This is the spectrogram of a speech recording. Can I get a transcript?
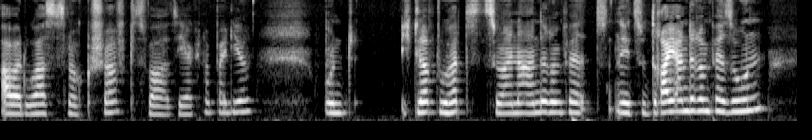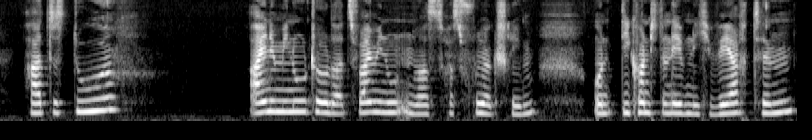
aber du hast es noch geschafft. Es war sehr knapp bei dir. Und ich glaube, du hattest zu einer anderen, per nee, zu drei anderen Personen hattest du eine Minute oder zwei Minuten was hast früher geschrieben. Und die konnte ich dann eben nicht werten.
